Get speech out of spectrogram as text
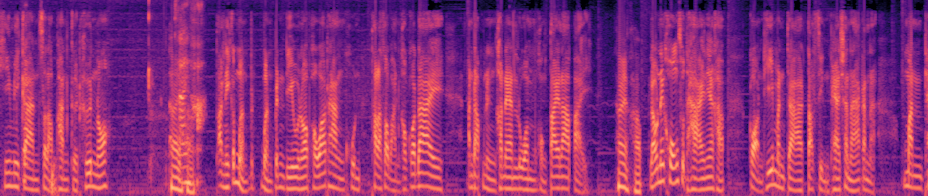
ที่มีการสลับพันธุ์เกิดขึ้นเนาะใช่ใช่ครับค่ะ อันนี้ก็เหมือนเหมือนเป็นดีลเนาะเพราะว่าทางคุณทาราสวรรค์เขาก็ได้อันดับหนึ่งคะแนนรวมของใต้ล่าไป ใช่ครับ แล้วในโค้งสุดท้ายเนี่ยครับ ก่อนที่มันจะตัดสินแพ้ชนะกันอะ มันแท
